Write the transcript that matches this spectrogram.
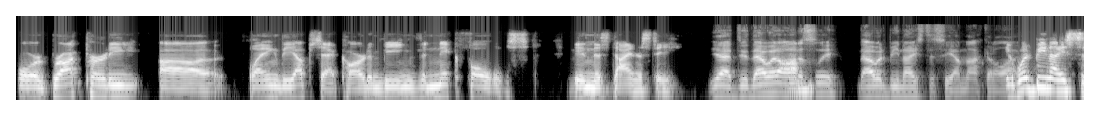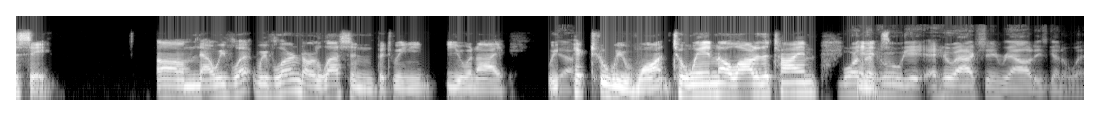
or Brock Purdy uh, playing the upset card and being the Nick Foles in Mm. this dynasty. Yeah, dude, that would Um, honestly that would be nice to see. I'm not gonna lie. It would be nice to see. Um, now we've let we've learned our lesson between you and I. We've Yeah. picked who we want to win a lot of the time. More than who we, who actually in reality is going to win.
